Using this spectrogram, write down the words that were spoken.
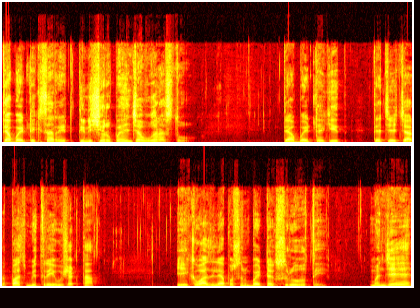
त्या बैठकीचा रेट तीनशे रुपयांच्या वर असतो. त्या बैठकीत त्याचे चार पाच मित्र येऊ शकतात. एक वाजल्यापासून बैठक सुरू होते. म्हणजे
